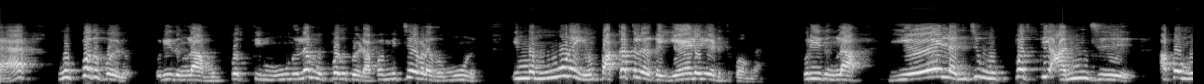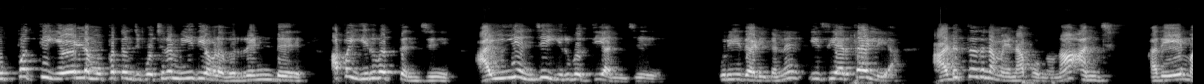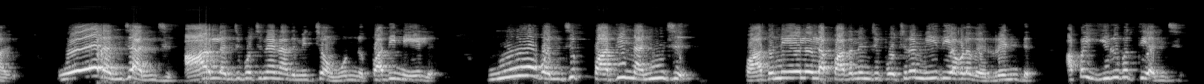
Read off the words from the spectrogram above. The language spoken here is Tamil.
முப்பது போயிடும். புரியுதுங்களா? முப்பத்தி மூணுல முப்பது போயிடும். அப்ப மிச்சம் எவ்வளவு? மூணு. இந்த மூணையும் பக்கத்துல இருக்க ஏழையும் எடுத்துக்கோங்க. புரியுதுங்களா? ஏழு அஞ்சு முப்பத்தி அஞ்சு. அப்ப முப்பத்தி ஏழுல முப்பத்தஞ்சு போச்சுன்னா மீதி எவ்வளவு? ரெண்டு. அப்ப இருபத்தஞ்சு. ஐயஞ்சு இருபத்தி அஞ்சு. புரியுது அடிக்கன்னு ஈஸியா இருக்கா இல்லையா? அடுத்தது நம்ம என்ன பண்ணணும்னா அஞ்சு. அதே மாதிரி. ஓர் அஞ்சு. அஞ்சு ஆறுல அஞ்சு போச்சுன்னா என்ன அது மிச்சம்? ஒண்ணு. பதினேழு. மூவஞ்சு பதினஞ்சு. பதினேழுல பதினஞ்சு போச்சுன்னா மீதி எவ்வளவு? ரெண்டு. அப்ப இருபத்தி அஞ்சு.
